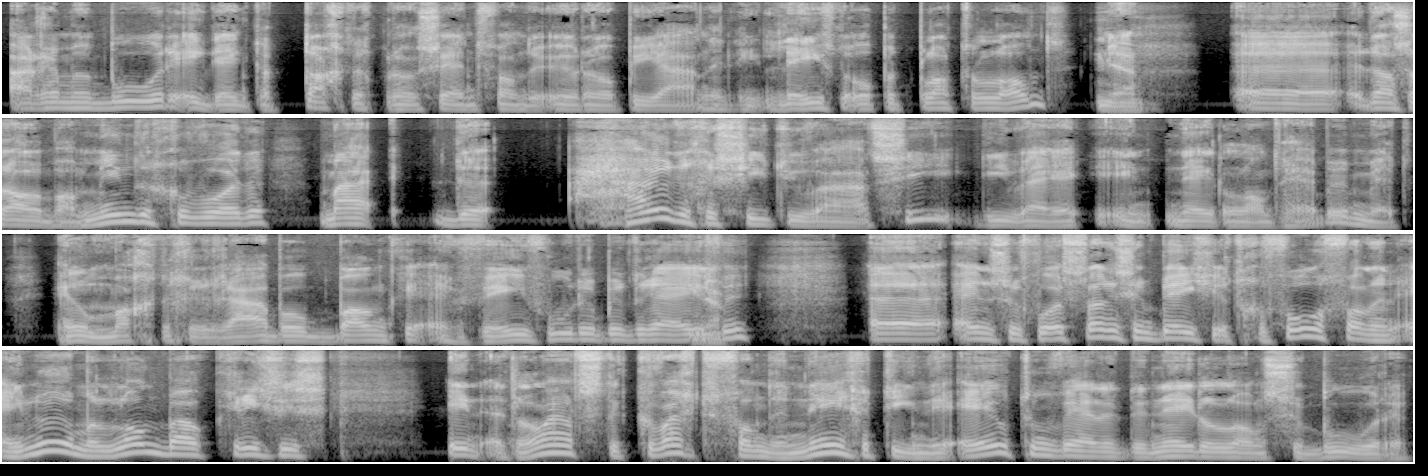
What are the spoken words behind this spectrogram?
arme boeren. Ik denk dat 80% van de Europeanen die leefden op het platteland. Ja. Eh, dat is allemaal minder geworden. Maar de huidige situatie die wij in Nederland hebben... met heel machtige Rabobanken en veevoederbedrijven... eh, enzovoorts, dat is een beetje het gevolg van een enorme landbouwcrisis... in het laatste kwart van de 19e eeuw. Toen werden de Nederlandse boeren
